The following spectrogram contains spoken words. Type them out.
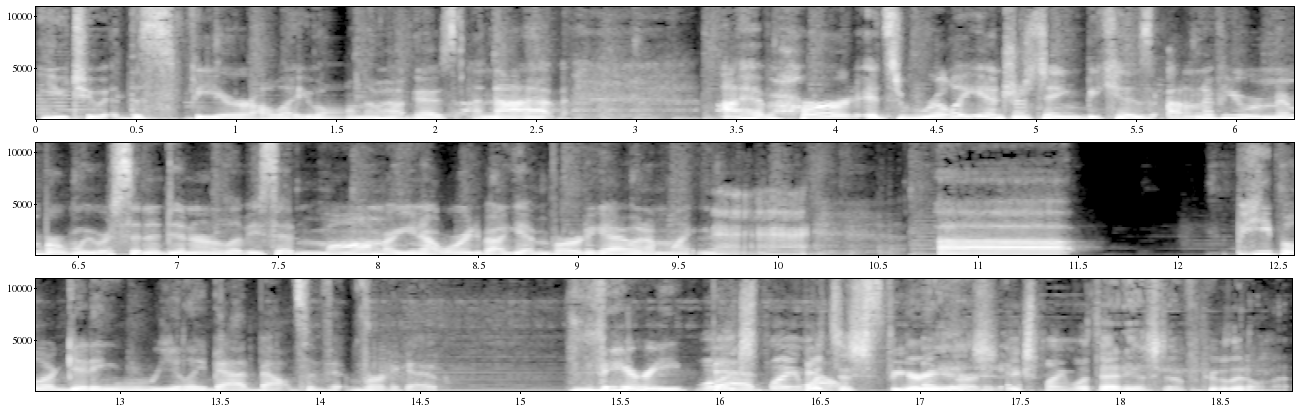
U2 at the Sphere. I'll let you all know how it goes. And I have, I have heard it's really interesting because I don't know if you remember when we were sitting at dinner and Olivia said, "Mom, are you not worried about getting vertigo?" And I'm like, "Nah." Uh, people are getting really bad bouts of vertigo. Very Well, explain what the sphere is. Explain what that is, though, for people that don't know.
